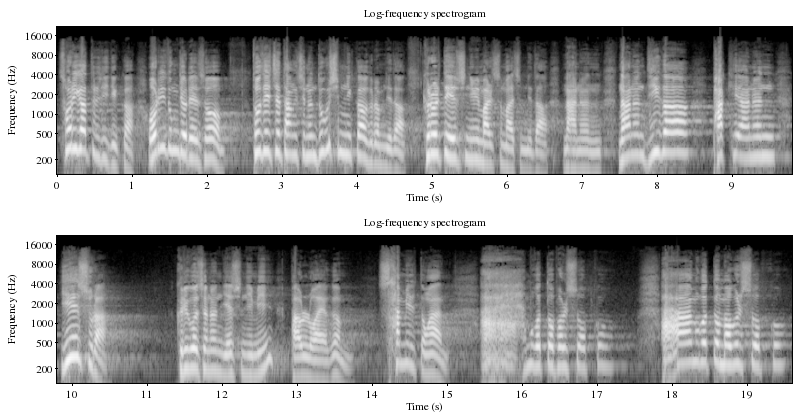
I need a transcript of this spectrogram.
소리가 들리니까 어리둥절해서 도대체 당신은 누구십니까? 그럽니다. 그럴 때 예수님이 말씀하십니다. 나는 나는 네가 박해하는 예수라. 그리고서는 예수님이 바울로 하여금 3일 동안 아무것도 볼 수 없고 아무것도 먹을 수 없고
